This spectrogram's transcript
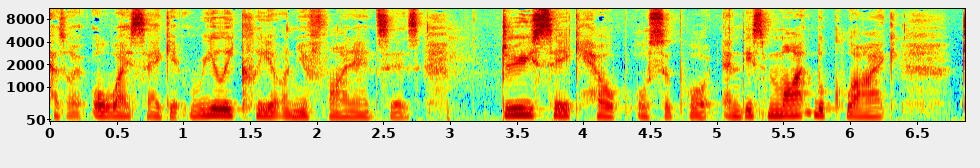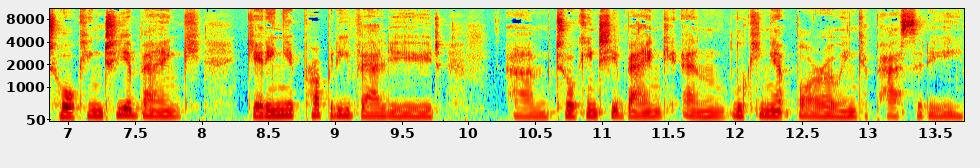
As I always say, get really clear on your finances. Do seek help or support, and this might look like talking to your bank, getting your property valued, um, talking to your bank, and looking at borrowing capacity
